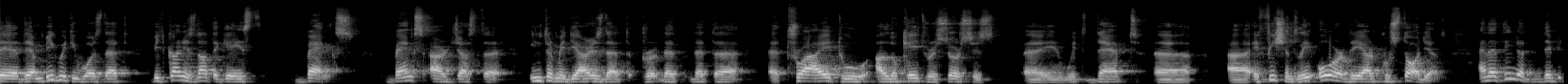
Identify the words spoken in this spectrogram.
the, the ambiguity was that Bitcoin is not against banks. Banks are just uh, intermediaries that that that uh, uh, try to allocate resources uh, with debt uh, efficiently, or they are custodians. And I think that the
